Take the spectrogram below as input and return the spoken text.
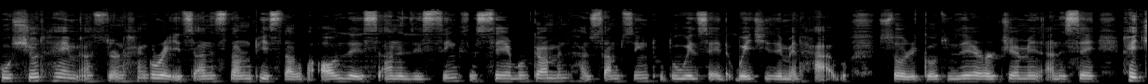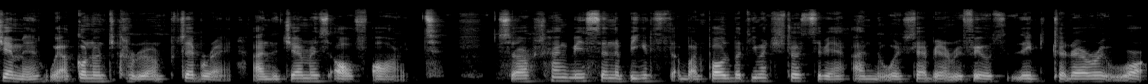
who shot him a stern Hungary is understand pissed of all this and they think the Serbian government has something to do with it which they might have. So they go to their German and say, Hey German, we are gonna declare Serbia and the Germans off alright. So Hungary sent a big list about possible damage to Serbia and when Serbia refused, they declared war.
